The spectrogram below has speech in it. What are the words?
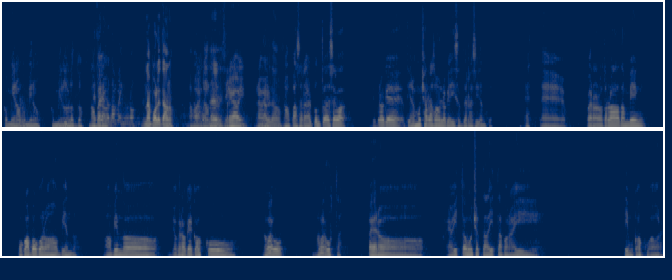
Combinado, combinado. Combinado los dos. No, ¿Es pero. también o no? Napoletano. Napolitano. Sí. Brega bien, brega bien. Napolitano. No, para cerrar el punto de Seba, yo creo que tienes mucha razón en lo que dices de Residente. Este, pero al otro lado también, poco a poco lo vamos viendo. Vamos viendo, yo creo que Coscu no me, no me gusta, pero he visto muchos estadistas por ahí, Team Coscu ahora.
